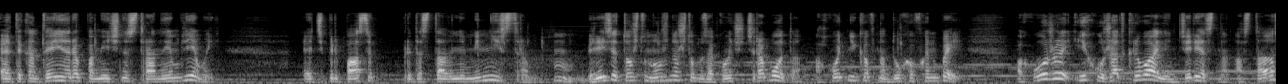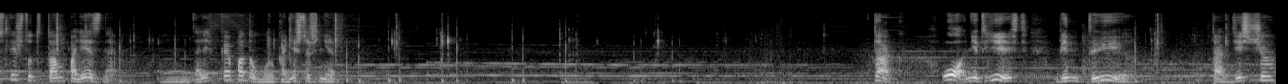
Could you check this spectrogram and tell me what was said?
Это контейнеры помечены странной эмблемой. Эти припасы предоставлены министрам. Хм, берите то, что нужно, чтобы закончить работу. Охотников на духов Хэнбэй. Похоже, их уже открывали. Интересно, осталось ли что-то там полезное? Дай-ка я подумаю. Конечно же нет. Так. О, нет, есть. Бинты. Так, здесь что?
